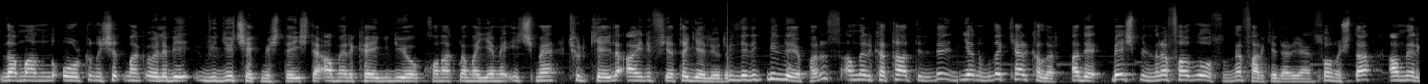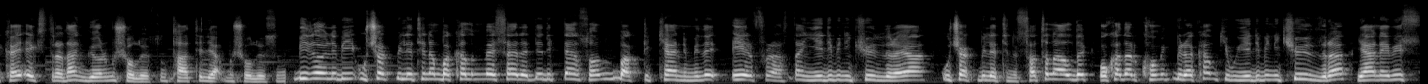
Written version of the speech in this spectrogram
Zamanında Orkun Işıtmak öyle bir video çekmişti. İşte Amerika'ya gidiyor, konaklama, yeme, içme Türkiye ile aynı fiyata geliyordu. Biz dedik biz de yaparız. Amerika tatilde yanımıza kar kalır. Hadi 5 bin lira fazla olsun ne fark eder yani. Sonuçta Amerika'yı ekstradan görmüş oluyorsun, tatil yapmış oluyorsun. Biz öyle bir uçak biletine bakalım vesaire dedikten sonra bir baktık kendimize Air France'dan 7200 liraya uçak biletini satın aldık. O kadar komik bir rakam ki bu 7200 lira. Yani biz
